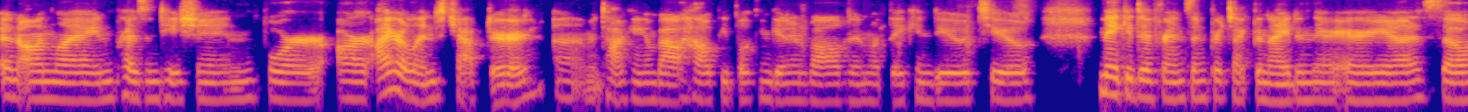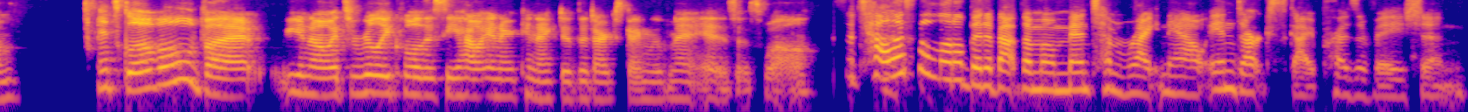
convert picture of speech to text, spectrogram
an online presentation for our Ireland chapter um, and talking about how people can get involved and what they can do to make a difference and protect the night in their area. So it's global, but you know, it's really cool to see how interconnected the dark sky movement is as well. So tell us a little bit about the momentum right now in dark sky preservation.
